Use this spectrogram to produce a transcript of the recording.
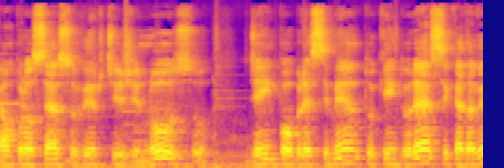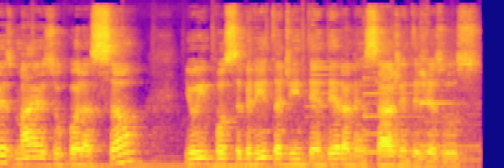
É um processo vertiginoso de empobrecimento que endurece cada vez mais o coração e o impossibilita de entender a mensagem de Jesus.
